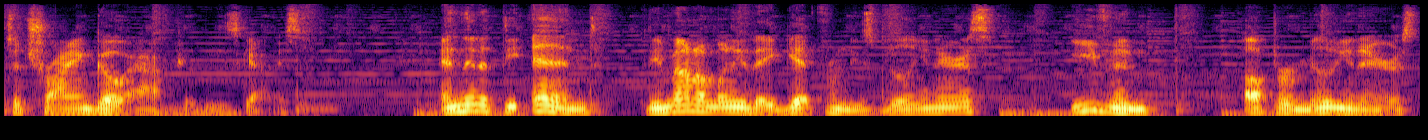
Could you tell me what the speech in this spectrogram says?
to try and go after these guys. And then at the end, the amount of money they get from these billionaires, even upper millionaires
